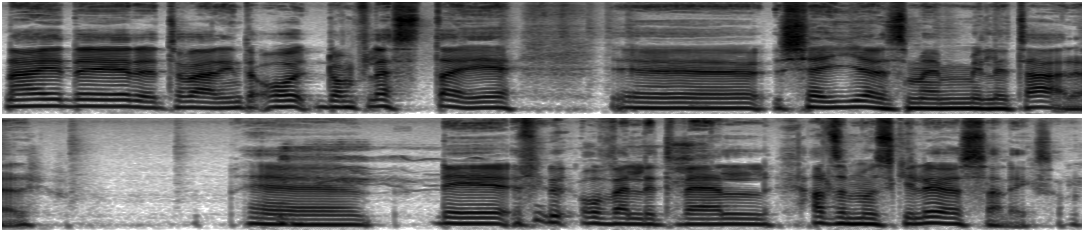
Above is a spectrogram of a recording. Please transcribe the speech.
nej det är det tyvärr inte. Och de flesta är eh, tjejer som är militärer. Eh, det är, och väldigt väl, alltså muskulösa liksom.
